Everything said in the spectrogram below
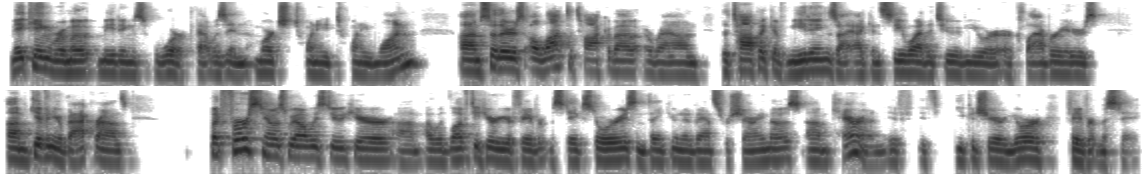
making remote meetings work. That was in March 2021. Um, so there's a lot to talk about around the topic of meetings. I, I can see why the two of you are, are collaborators, um, given your backgrounds. But first, you know, as we always do here, um, I would love to hear your favorite mistake stories, and thank you in advance for sharing those. Um, Karin, if if you could share your favorite mistake,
